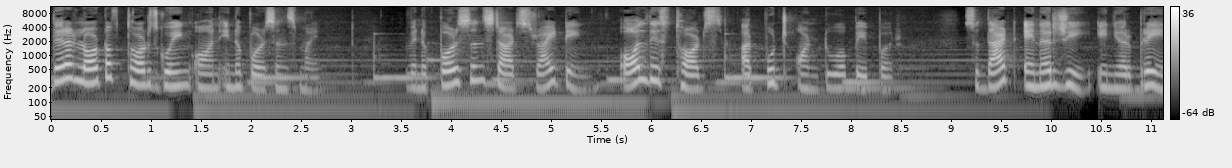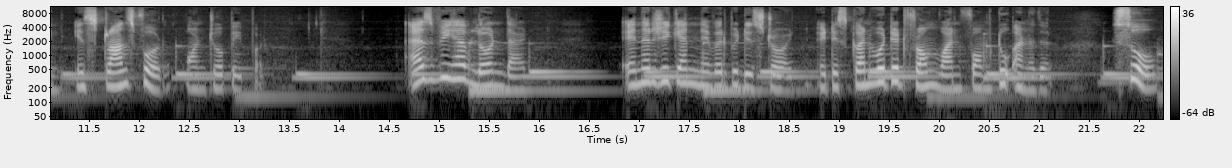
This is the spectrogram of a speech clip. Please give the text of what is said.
There are a lot of thoughts going on in a person's mind. When a person starts writing, all these thoughts are put onto a paper. So that energy in your brain is transferred onto a paper. As we have learned that energy can never be destroyed, it is converted from one form to another. So,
